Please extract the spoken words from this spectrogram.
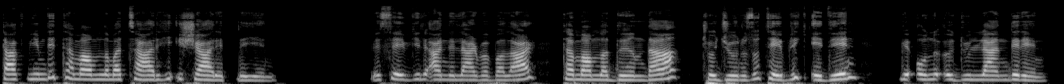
takvimde tamamlama tarihi işaretleyin. Ve sevgili anneler babalar tamamladığında çocuğunuzu tebrik edin ve onu ödüllendirin.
